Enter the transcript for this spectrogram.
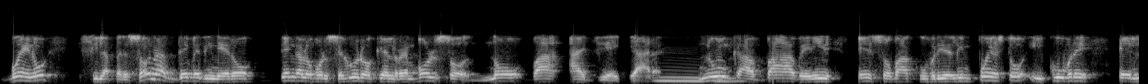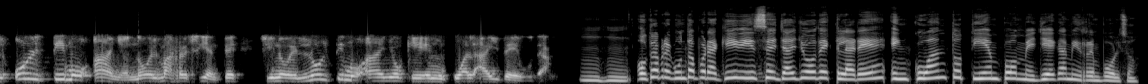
Bueno, si la persona debe dinero, téngalo por seguro que el reembolso no va a llegar. Nunca va a venir. Eso va a cubrir el impuesto y cubre el último año, no el más reciente, sino el último año que en el cual hay deuda. Otra pregunta por aquí dice, ya yo declaré, ¿en cuánto tiempo me llega mi reembolso?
